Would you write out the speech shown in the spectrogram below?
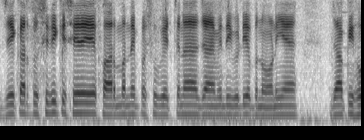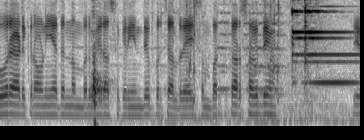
ਜੇਕਰ ਤੁਸੀਂ ਵੀ ਕਿਸੇ ਫਾਰਮਰ ਨੇ ਪਸ਼ੂ ਵੇਚਣਾ ਹੈ ਜਾਂ ਐਵੇਂ ਦੀ ਵੀਡੀਓ ਬਣਾਉਣੀ ਹੈ ਜਾਂ ਕੋਈ ਹੋਰ ਐਡ ਕਰਾਉਣੀ ਹੈ ਤਾਂ ਨੰਬਰ ਮੇਰਾ ਸਕਰੀਨ ਦੇ ਉੱਪਰ ਚੱਲ ਰਿਹਾ ਹੈ ਸੰਪਰਕ ਕਰ ਸਕਦੇ ਹੋ। ਤੇ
